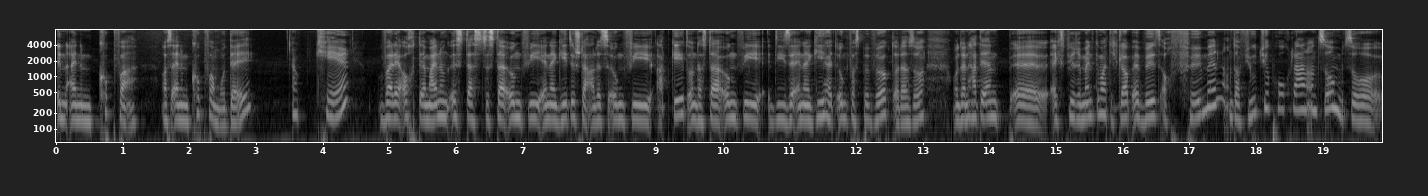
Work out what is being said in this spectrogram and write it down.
in einem Kupfer, aus einem Kupfermodell, Okay. Weil er auch der Meinung ist, dass das da irgendwie energetisch da alles irgendwie abgeht und dass da irgendwie diese Energie halt irgendwas bewirkt oder so. Und dann hat er ein äh, Experiment gemacht. Ich glaube, er will es auch filmen und auf YouTube hochladen und so, mit so,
